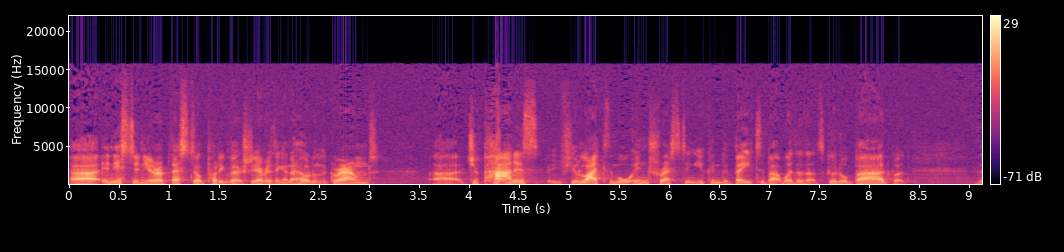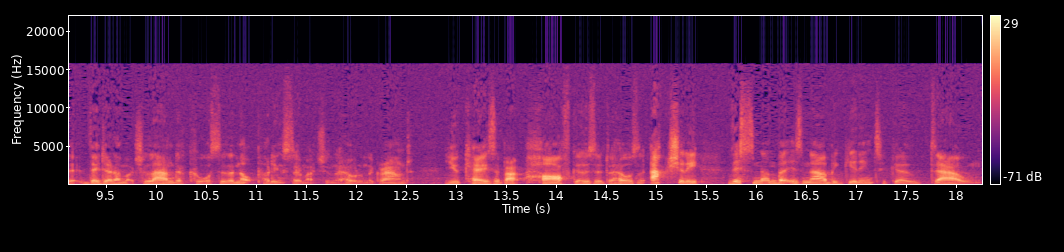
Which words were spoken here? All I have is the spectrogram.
Uh, in Eastern Europe, they're still putting virtually everything in a hole in the ground. Uh, Japan is, if you like, the more interesting. You can debate about whether that's good or bad, but they don't have much land, of course, so they're not putting so much in the hole in the ground. UK is about half goes into holes. Actually, this number is now beginning to go down.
